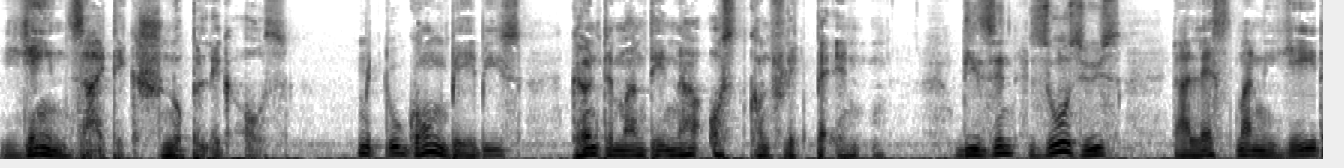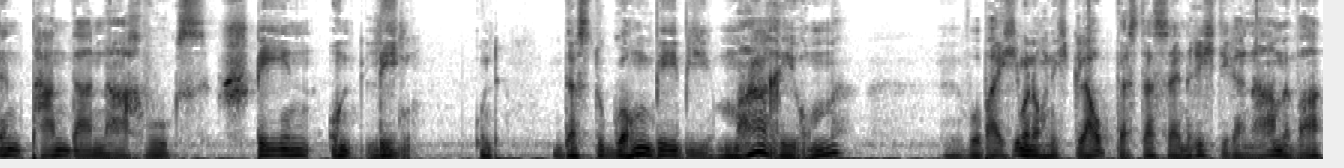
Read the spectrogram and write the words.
jenseitig schnuppelig aus. Mit Dugong-Babys könnte man den Nahostkonflikt beenden. Die sind so süß, da lässt man jeden Panda-Nachwuchs stehen und liegen. Und das Dugong-Baby Marium, wobei ich immer noch nicht glaube, dass das sein richtiger Name war,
